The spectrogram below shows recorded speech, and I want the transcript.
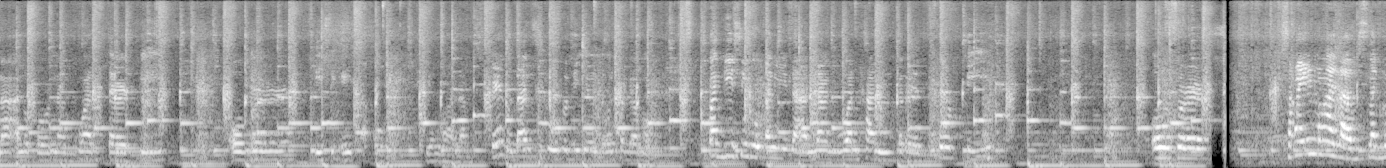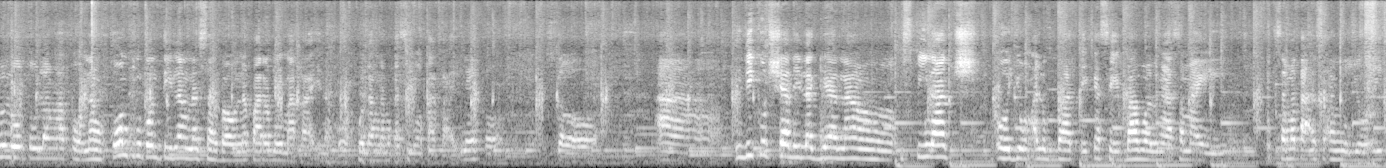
na ano ko nag 130 over 88 ako yung wala pero dahil siguro din yun doon sa gamot pagising ko kanina nag 140 over sa ngayon mga loves, nagluluto lang ako ng konting-konti lang na sabaw na para may makain ako. Ako lang naman kasi yung kakain nito. So, ah, hindi ko siya nilagyan ng spinach o yung alugbate kasi bawal nga sa may sa mataas ang uric.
